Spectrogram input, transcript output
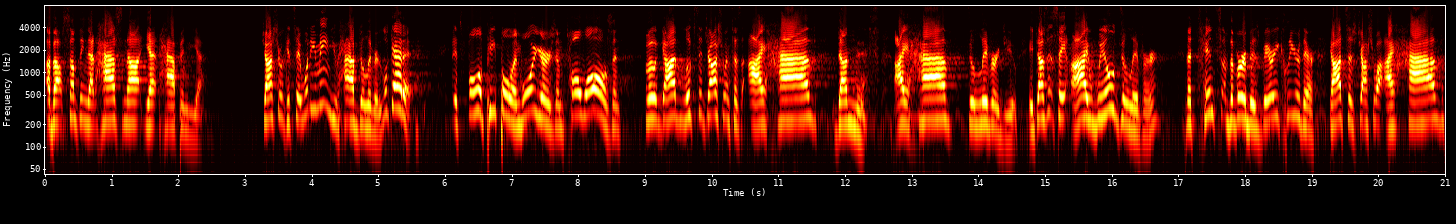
about something that has not yet happened yet. Joshua could say, What do you mean you have delivered? Look at it. It's full of people and warriors and tall walls. And God looks at Joshua and says, I have done this. I have delivered you. It doesn't say, I will deliver. The tense of the verb is very clear there. God says, Joshua, I have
